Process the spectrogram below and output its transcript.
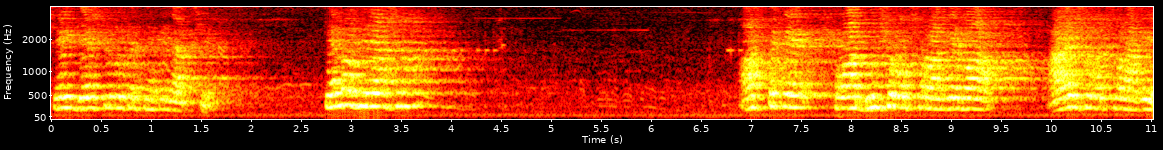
সেই দেশগুলোতে থেকে যাচ্ছে। কেন ফিরে আসে না? আজ থেকে সোয়া দুইশো বছর আগে বা আড়াইশো বছর আগে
